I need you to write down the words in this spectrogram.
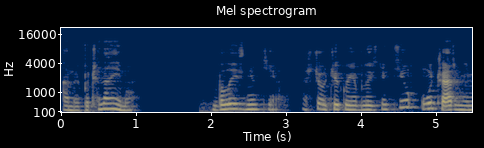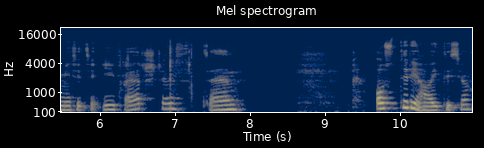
А ми починаємо. Близнюки. Що очікує близнюків у червні місяці? І перше це остерігайтеся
